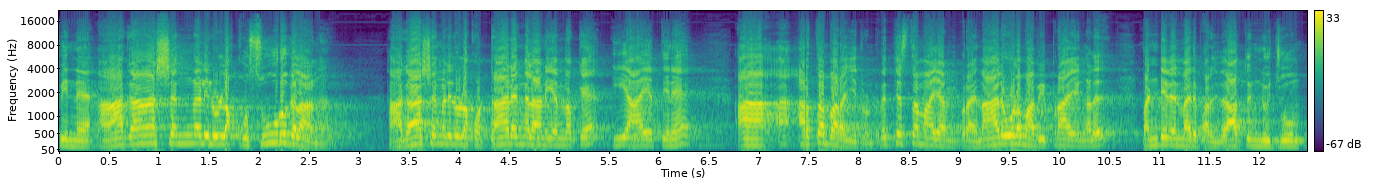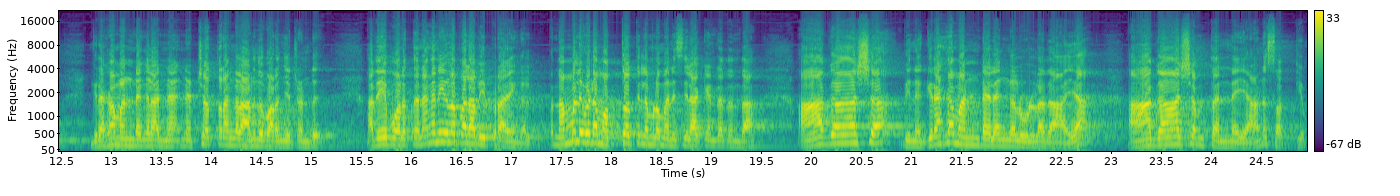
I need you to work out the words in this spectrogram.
പിന്നെ ആകാശങ്ങളിലുള്ള കുസൂറുകളാണ് ആകാശങ്ങളിലുള്ള കൊട്ടാരങ്ങളാണ് എന്നൊക്കെ ഈ ആയത്തിനെ അർത്ഥം പറഞ്ഞിട്ടുണ്ട്. വ്യത്യസ്തമായ അഭിപ്രായം. നാലോളം അഭിപ്രായങ്ങൾ പണ്ഡിതന്മാർ പറഞ്ഞു. ധാത്തു നുജൂം ഗ്രഹമണ്ഡങ്ങൾ നക്ഷത്രങ്ങളാണെന്ന് പറഞ്ഞിട്ടുണ്ട്. അതേപോലെ തന്നെ അങ്ങനെയുള്ള പല അഭിപ്രായങ്ങൾ. നമ്മളിവിടെ മൊത്തത്തിൽ നമ്മൾ മനസ്സിലാക്കേണ്ടത് എന്താ? ആകാശ പിന്നെ ഗ്രഹമണ്ഡലങ്ങളുള്ളതായ ആകാശം തന്നെയാണ് സത്യം.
